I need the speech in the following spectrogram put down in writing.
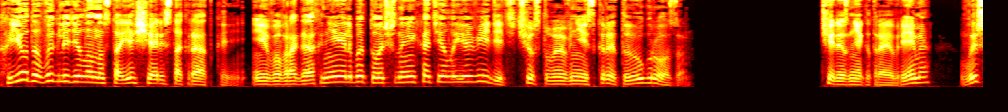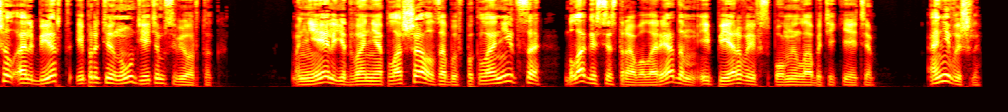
Хьода выглядела настоящей аристократкой, и во врагах Ниэль бы точно не хотел ее видеть, чувствуя в ней скрытую угрозу. Через некоторое время вышел Альберт и протянул детям сверток. Нель едва не оплошал, забыв поклониться, благо сестра была рядом и первой вспомнила об этикете. Они вышли.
